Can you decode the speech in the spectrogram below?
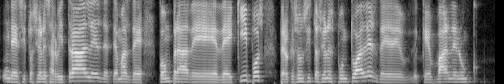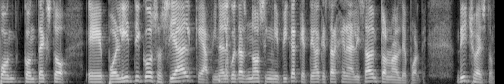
de situaciones arbitrales, de temas de compra de, equipos, pero que son situaciones puntuales de, que van en un contexto eh, político, social, que a final de cuentas no significa que tenga que estar generalizado en torno al deporte. Dicho esto,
